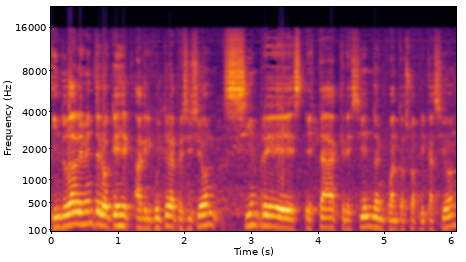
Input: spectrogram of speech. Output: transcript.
Indudablemente lo que es agricultura de precisión siempre está creciendo en cuanto a su aplicación.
